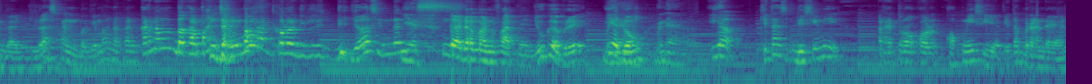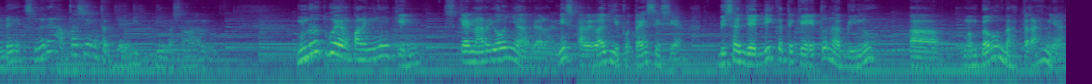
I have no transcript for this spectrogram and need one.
nggak dijelaskan bagaimana kan karena bakal panjang banget kalau di- dijelasin dan Yes. nggak ada manfaatnya juga bre iya dong Benar. Iya, kita di sini retrokognisi ya, kita berandai-andai sebenarnya apa sih yang terjadi di masa lalu. Menurut gue yang paling mungkin skenario-nya adalah ini sekali lagi hipotesis ya. Bisa jadi ketika itu Nabi Nuh uh, membangun bahteranya,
